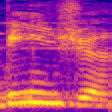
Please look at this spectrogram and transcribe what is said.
Binge.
